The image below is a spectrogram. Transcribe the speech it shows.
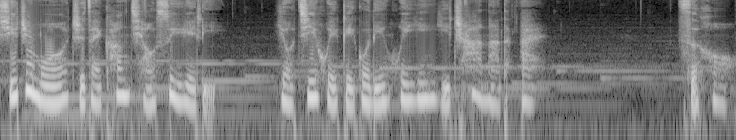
徐志摩只在康桥岁月里，有机会给过林徽因一刹那的爱。此后，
